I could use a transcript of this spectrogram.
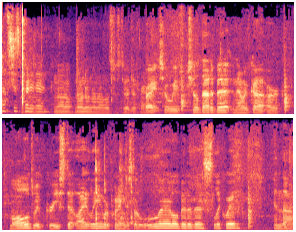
Let's just put it in. No, no, no, no, no. Let's just do it different. All right, so we've chilled that a bit, and now we've got our molds. We've greased it lightly. We're putting just a little bit of this liquid in the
